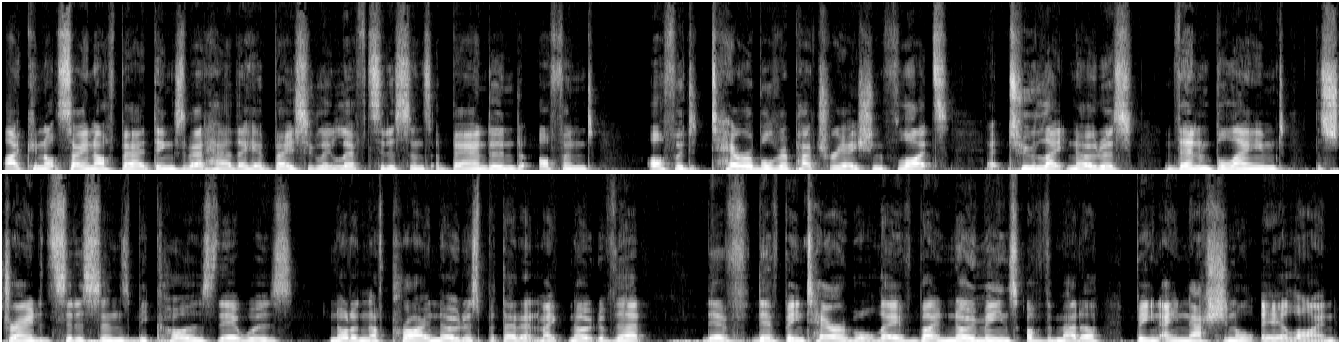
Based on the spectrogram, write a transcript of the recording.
I cannot say enough bad things about how they have basically left citizens abandoned, often offered terrible repatriation flights at too late notice, then blamed the stranded citizens because there was not enough prior notice, but they don't make note of that. They've they've been terrible. They've by no means of the matter been a national airline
